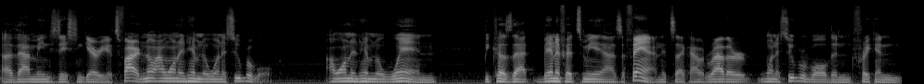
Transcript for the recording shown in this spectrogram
uh, that means Jason Garrett gets fired. No, I wanted him to win a Super Bowl. I wanted him to win because that benefits me as a fan. It's like I would rather win a Super Bowl than freaking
